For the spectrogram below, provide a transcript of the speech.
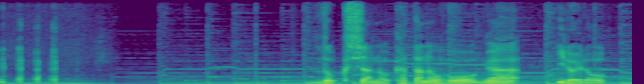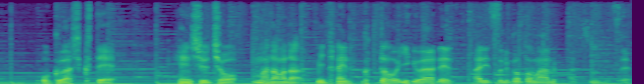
読者の方の方がいろいろお詳しくて編集長まだまだみたいなことを言われたりすることもあるらしいですよ。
